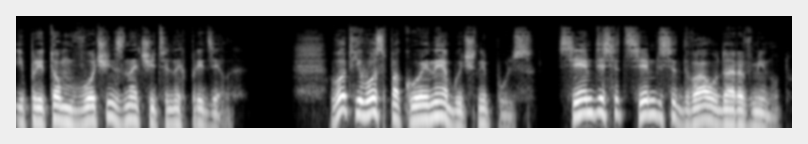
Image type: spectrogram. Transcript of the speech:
и притом в очень значительных пределах. Вот его спокойный обычный пульс. 70-72 удара в минуту.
